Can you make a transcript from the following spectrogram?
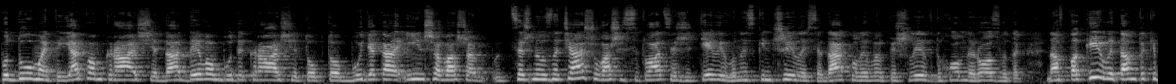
подумайте, як вам краще, да, де вам буде краще. Тобто будь-яка інша ваша. Це ж не означає, що ваші ситуації життєві вони скінчилися, да, коли ви пішли в духовний розвиток. Навпаки, ви там таки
